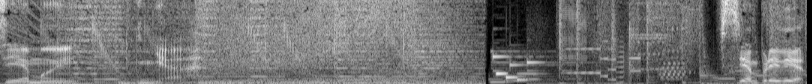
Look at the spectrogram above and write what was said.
Темы дня. Всем привет!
